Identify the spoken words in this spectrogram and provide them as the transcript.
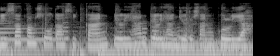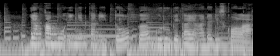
bisa konsultasikan pilihan-pilihan jurusan kuliah yang kamu inginkan itu ke guru BK yang ada di sekolah.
